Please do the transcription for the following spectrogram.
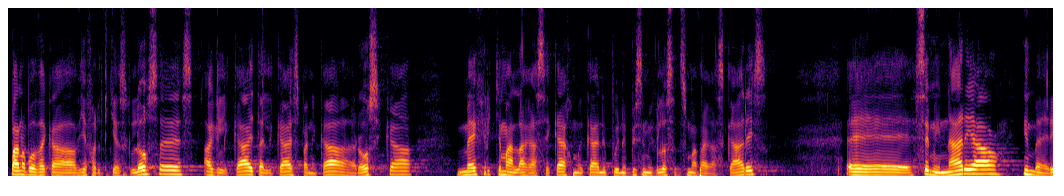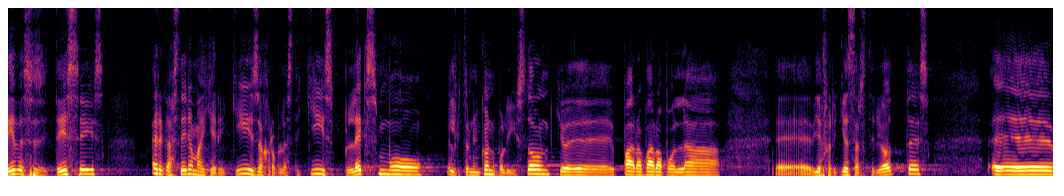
πάνω από 10 διαφορετικές γλώσσες: αγγλικά, ιταλικά, ισπανικά, ρώσικα, μέχρι και μαλαγασικά έχουμε κάνει, που είναι επίσημη γλώσσα της Μαδαγασκάρης. Ε, σεμινάρια, ημερίδες, συζητήσεις εργαστήρια μαγειρικής, ζαχροπλαστικής, πλέξιμο, ηλεκτρονικών υπολογιστών και πάρα, πάρα πολλά ε, διαφορετικές δραστηριότητες. Ε,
